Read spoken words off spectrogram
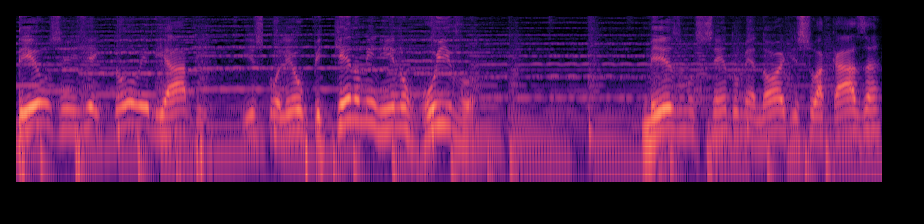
Deus rejeitou Eliabe e escolheu o pequeno menino ruivo. Mesmo sendo o menor de sua casa,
